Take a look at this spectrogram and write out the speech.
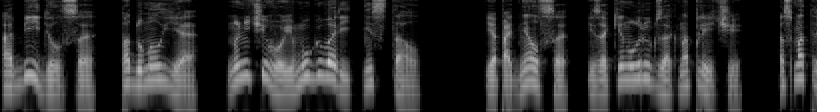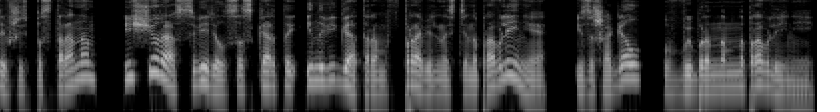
«Обиделся», — подумал я, но ничего ему говорить не стал. Я поднялся и закинул рюкзак на плечи. Осмотревшись по сторонам, еще раз сверился с картой и навигатором в правильности направления и зашагал в выбранном направлении.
